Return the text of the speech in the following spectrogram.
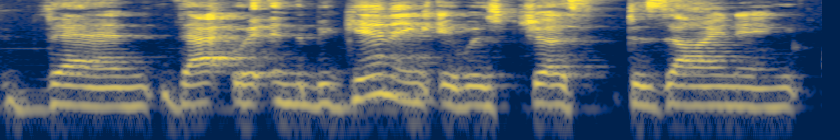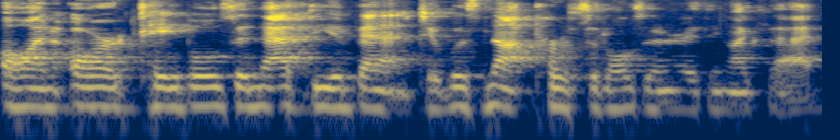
then that in the beginning it was just designing on our tables and at the event. It was not personals and anything like that.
